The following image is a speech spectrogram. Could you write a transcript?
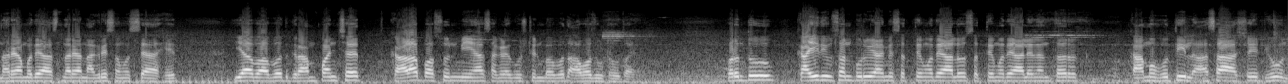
नऱ्यामध्ये असणाऱ्या नागरी समस्या आहेत याबाबत ग्रामपंचायत काळापासून मी ह्या सगळ्या गोष्टींबाबत आवाज उठवत आहे. परंतु काही दिवसांपूर्वी आम्ही सत्तेमध्ये आलो. सत्तेमध्ये आल्यानंतर कामं होतील असा आशय ठेवून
